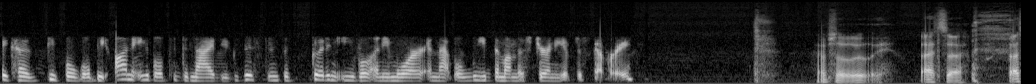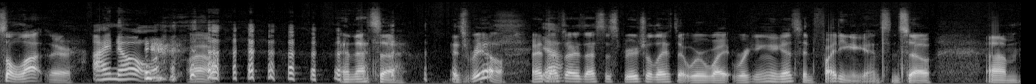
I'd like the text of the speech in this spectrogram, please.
because people will be unable to deny the existence of good and evil anymore, and that will lead them on this journey of discovery. Absolutely. That's a that's a lot there. I know. Wow. and that's uh it's real. Right? Yeah. That's our that's the spiritual life that we're working against and fighting against. And so um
